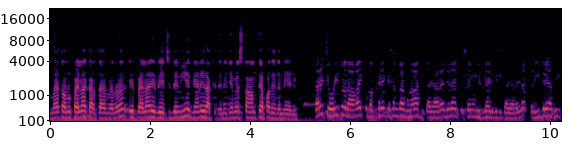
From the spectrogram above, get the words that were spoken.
ਮੈਂ ਤੁਹਾਨੂੰ ਪਹਿਲਾਂ ਕਰਤਾ ਬ੍ਰਦਰ ਇਹ ਪਹਿਲਾਂ ਇਹ ਵੇਚਦੇ ਨਹੀਂ ਇਹ ਗਹਿਣੇ ਰੱਖਦੇ ਨੇ। ਜਿਵੇਂ ਸਟਾਮ ਤੇ ਆਪਾਂ ਦੇ ਦਿੰਨੇ ਆ ਜੀ। ਸਰ ਚੋਰੀ ਤੋਂ ਇਲਾਵਾ ਇੱਕ ਵੱਖਰੇ ਕਿਸਮ ਦਾ ਗੁਨਾਹ ਕੀਤਾ ਜਾ ਰਿਹਾ ਜਿਹੜਾ ਕਿਸੇ ਨੂੰ ਮਿਸਗਾਈਡ ਵੀ ਕੀਤਾ ਜਾ ਰਿਹਾ ਜਿਹੜਾ ਖਰੀਦ ਰਿਹਾ ਸੀ।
